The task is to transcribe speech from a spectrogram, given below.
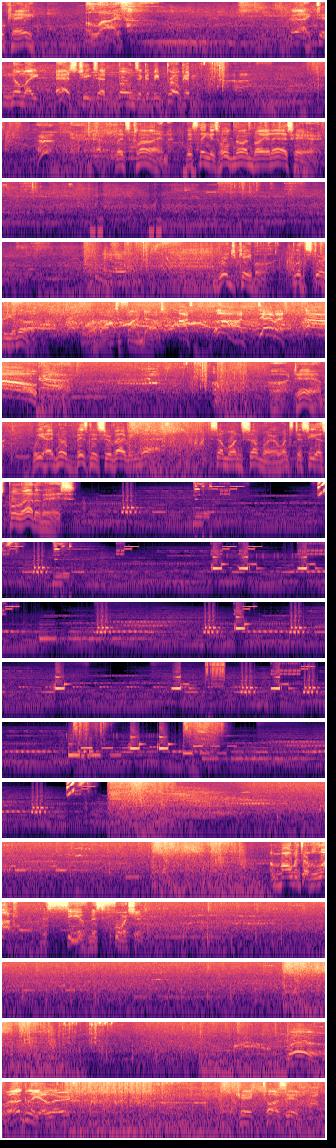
Okay? Alive. I didn't know my ass cheeks had bones that could be broken. Let's climb. This thing is holding on by an ass hair. Bridge cable. Looks sturdy enough. We're about to find out. Ah! Ah! Damn it! Oh, damn. We had no business surviving that. Someone somewhere wants to see us pull out of this. A moment of luck in a sea of misfortune. Whoa, ugly alert! Can't toss him.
